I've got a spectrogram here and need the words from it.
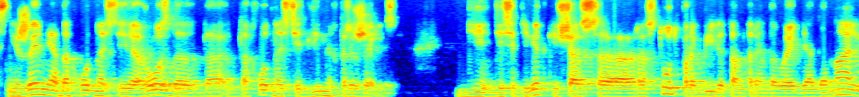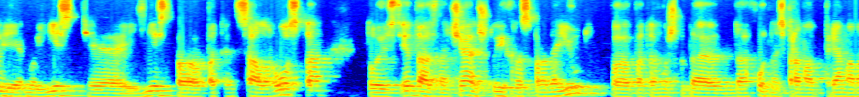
Снижение доходности, рост доходности длинных трежерис десятилетки сейчас э, растут, пробили там трендовые диагонали, но есть, э, есть потенциал роста, то есть это означает, что их распродают, потому что доходность прямо, прямо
